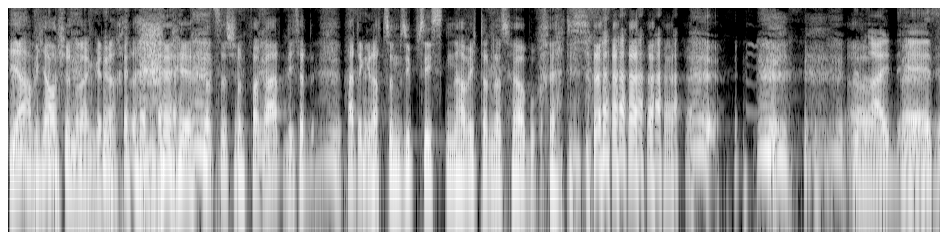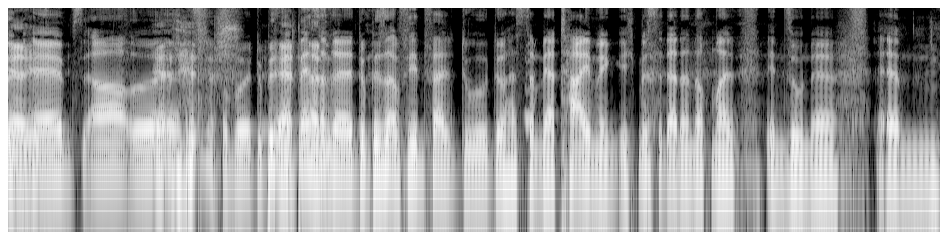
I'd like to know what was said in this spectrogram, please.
Ja, habe ich auch schon dran gedacht. Jetzt hast du es schon verraten. Ich hatte- gedacht, zum 70. habe ich dann das Hörbuch fertig. Mit Aber, allen äh, Äs ja, und Äms, ah, oh, Ja, aber du bist ja, der also- bessere, du bist auf jeden Fall, du, du hast da mehr Timing. Ich müsste da dann nochmal in so eine, ähm,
